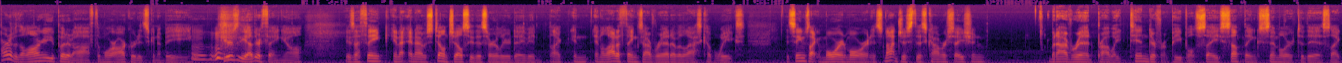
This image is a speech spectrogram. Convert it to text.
part of it the longer you put it off the more awkward it's going to be mm-hmm. here's the other thing y'all is i think and I, and I was telling chelsea this earlier david like in, in a lot of things i've read over the last couple weeks it seems like more and more and it's not just this conversation but I've read probably 10 different people say something similar to this. Like,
